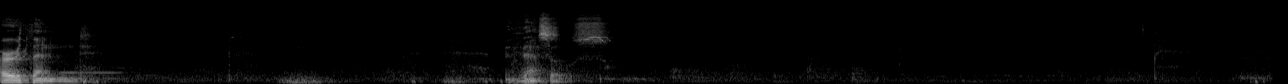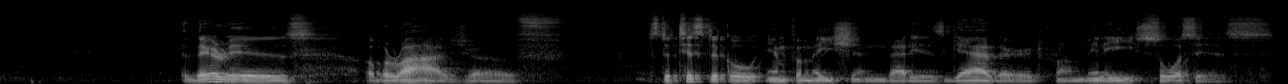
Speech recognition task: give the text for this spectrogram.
Earthened vessels. There is a barrage of statistical information that is gathered from many sources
